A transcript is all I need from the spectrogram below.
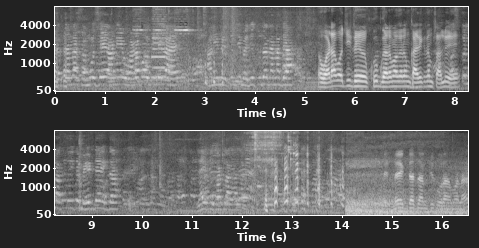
तर त्यांना समोसे आणि वडापाव दिलेला आहे. आणि मेथीची भजी सुद्धा त्यांना द्या. वडापावची ते खूप गरमागरम कार्यक्रम चालू आहे. मस्त लागतो इथे भेट द्या एकदा. लय तिखट लागायला भेटलं एकदाच आमची पोरं आम्हाला.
